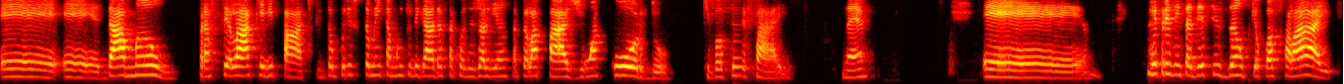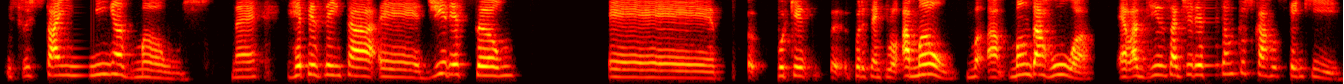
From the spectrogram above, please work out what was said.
é, é, dar a mão para selar aquele pacto. Então, por isso também está muito ligado a essa coisa de aliança pela paz, de um acordo que você faz, né? É, representa decisão, porque eu posso falar, ah, isso está em minhas mãos, né? representa é, direção, é, porque, por exemplo, a mão, a mão da rua, ela diz a direção que os carros têm que ir,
